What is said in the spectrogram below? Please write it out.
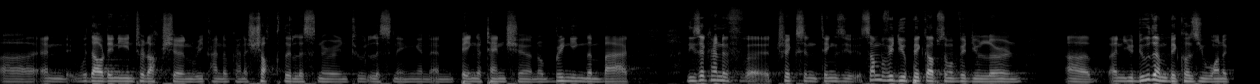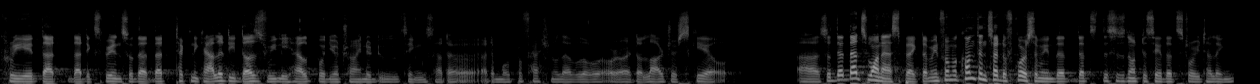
Uh, and without any introduction, we kind of kind of shock the listener into listening and, and paying attention or bringing them back. These are kind of uh, tricks and things. You, some of it you pick up, some of it you learn, uh, and you do them because you want to create that that experience. So that that technicality does really help when you're trying to do things at a at a more professional level or, or at a larger scale. Uh, so that that's one aspect. I mean, from a content side, of course. I mean, that that's this is not to say that storytelling,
